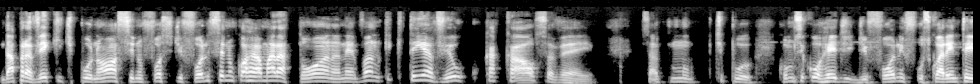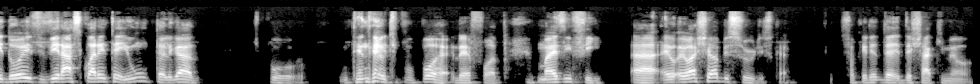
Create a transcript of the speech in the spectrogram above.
dá para ver que, tipo, nossa, se não fosse de fone, você não corre a maratona, né? Mano, o que, que tem a ver com a calça, velho? Sabe, como, tipo, como se correr de, de fone, os 42 virasse 41, tá ligado? Tipo, entendeu? Tipo, porra, né? Foda. Mas, enfim, uh, eu, eu achei um absurdo isso, cara. Só queria de deixar aqui meu,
